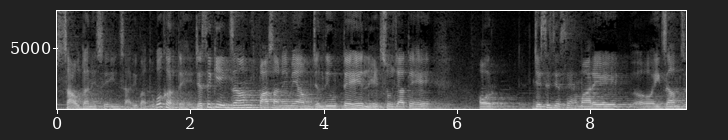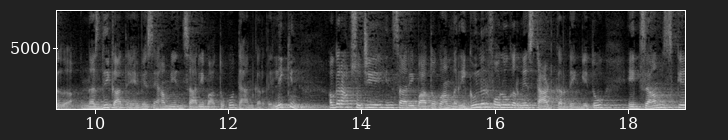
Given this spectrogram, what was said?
सावधानी से इन सारी बातों को करते हैं। जैसे कि एग्ज़ाम पास आने में हम जल्दी उठते हैं लेट सो जाते हैं और जैसे जैसे हमारे एग्ज़ाम नज़दीक आते हैं, वैसे हम इन सारी बातों को ध्यान करते हैं। लेकिन अगर आप सोचिए, इन सारी बातों को हम रेगुलर फॉलो करने स्टार्ट कर देंगे तो एग्ज़ाम्स के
